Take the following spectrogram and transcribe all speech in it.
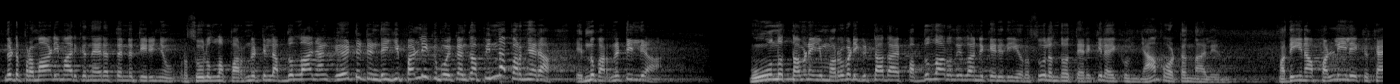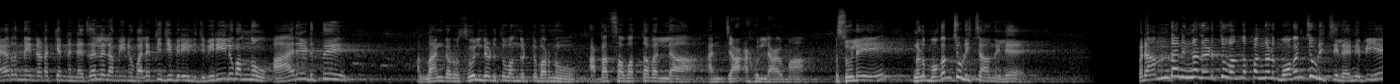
എന്നിട്ട് പ്രമാണിമാർക്ക് നേരെ തന്നെ തിരിഞ്ഞു. റസൂലുള്ള പറഞ്ഞിട്ടില്ല അബ്ദുള്ള ഞാൻ കേട്ടിട്ടുണ്ട് ഈ പള്ളിക്ക് പോയി കങ്ക പിന്നെ പറഞ്ഞുതരാ എന്ന് പറഞ്ഞിട്ടില്ല. മൂന്ന് തവണയും മറുപടി കിട്ടാതായപ്പോൾ അബ്ദുള്ള റലിള്ളാന്ന് കരുതി റസൂൽ എന്തോ തിരക്കിലായിരിക്കും ഞാൻ പോട്ടെന്നാൽ മദീന പള്ളിയിലേക്ക് കയറുന്നതിന്റെ ഇടയ്ക്ക് തന്നെ നജലൽ അമീനു വലക്ക് ജിബിരിയിൽ ജിബിരിയിൽ വന്നു ആരെടുത്ത്? അള്ളാന്റെ റസൂലിന്റെ അടുത്ത് വന്നിട്ട് പറഞ്ഞു അബസവത്തവല്ല അൻജാഹുല്ലാമ റസൂലേ നിങ്ങൾ മുഖം ചുളിച്ചാന്നില്ലേ? ഒരന്ത നിങ്ങൾ എടുത്തു വന്നപ്പോൾ നിങ്ങൾ മുഖം ചുളിച്ചില്ലേ നബിയെ?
